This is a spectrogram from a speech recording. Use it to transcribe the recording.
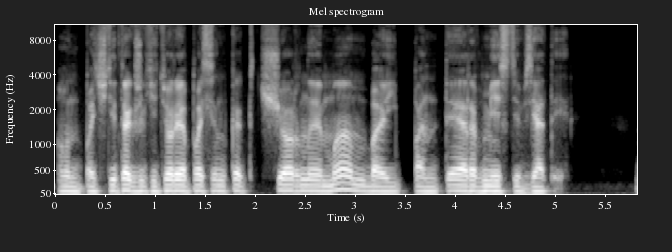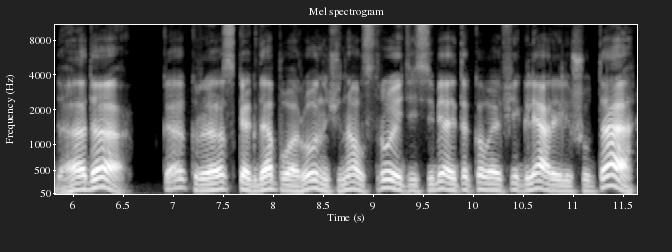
Он почти так же хитер и опасен, как черная мамба и пантера вместе взятые. Да-да, как раз когда Пуаро начинал строить из себя такого фигляра или шута,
